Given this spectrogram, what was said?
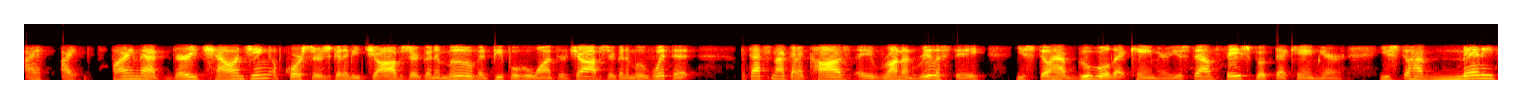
I I find that very challenging. Of course, there's going to be jobs that are going to move, and people who want their jobs are going to move with it. But that's not going to cause a run on real estate. You still have Google that came here. You still have Facebook that came here. You still have many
